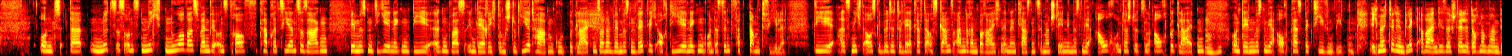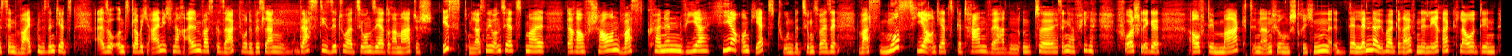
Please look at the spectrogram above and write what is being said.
Und da nützt es uns nicht nur was, wenn wir uns darauf kaprizieren zu sagen, wir müssen diejenigen, die irgendwas in der Richtung studiert haben, gut begleiten, sondern wir müssen wirklich auch diejenigen, und es sind verdammt viele, die als nicht ausgebildete Lehrkräfte aus ganz anderen Bereichen in den Klassenzimmern stehen, die müssen wir auch unterstützen, auch begleiten mhm. und denen müssen wir auch Perspektiven bieten. Ich möchte den Blick aber an dieser Stelle doch noch mal ein bisschen weiten. Wir sind jetzt also uns glaube ich einig nach allem, was gesagt wurde bislang, dass die Situation sehr dramatisch ist. Lassen Sie uns jetzt mal mal darauf schauen, was können wir hier und jetzt tun, beziehungsweise was muss hier und jetzt getan werden. Und äh, es sind ja viele Vorschläge auf dem Markt, in Anführungsstrichen. Der länderübergreifende Lehrerklau, den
